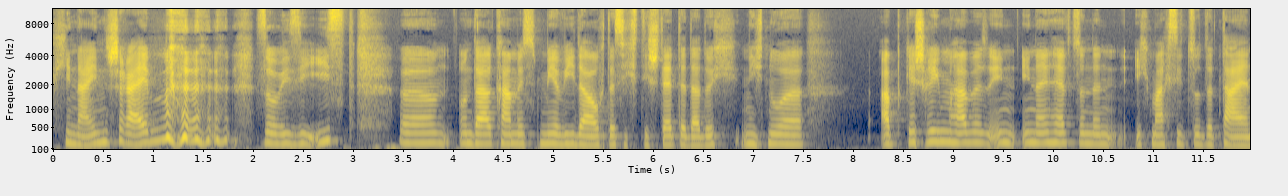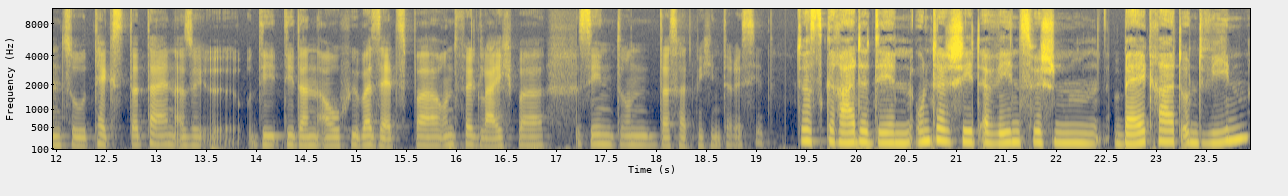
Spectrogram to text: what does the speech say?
hineinschreiben, so wie sie ist. Ähm, und da kam es mir wieder auch, dass ich die Städte dadurch nicht nur abgeschrieben habe in, in ein Heft, sondern ich mache sie zu Dateien, zu Textdateien, also äh, die, die dann auch übersetzbar und vergleichbar sind und das hat mich interessiert. Du hast gerade den Unterschied erwähnt zwischen Belgrad und Wien.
